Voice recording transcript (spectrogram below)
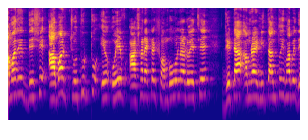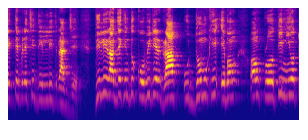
আমাদের দেশে আবার চতুর্থ ওয়েভ আসার একটা সম্ভাবনা রয়েছে। যেটা আমরা নিতান্তইভাবে দেখতে পেরেছি দিল্লি রাজ্যে। দিল্লি রাজ্যে কিন্তু কোভিডের গ্রাফ ঊর্ধ্বমুখী এবং প্রতিনিয়ত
